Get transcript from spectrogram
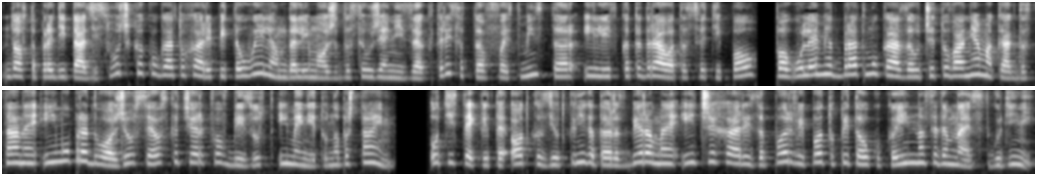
Доста преди тази случка, когато Хари пита Уилям дали може да се ожени за актрисата в Вестминстър или в катедралата Свети Пол, по-големият брат му казал, че това няма как да стане и му предложил селска черква в близост имението на баща им. От изтеклите откази от книгата разбираме и, че Хари за първи път опитал кокаин на 17 години.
